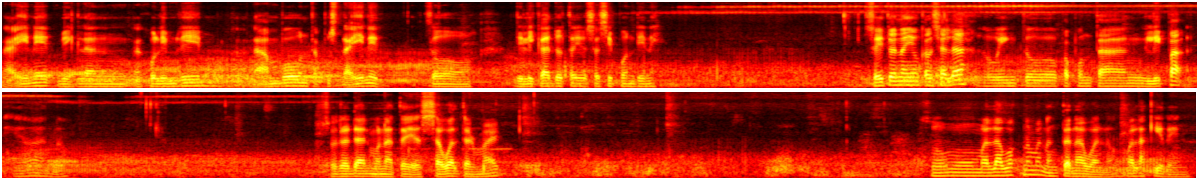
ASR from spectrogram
Nainit, biglang kulimlim, naambon, tapos nainit. So delikado tayo sa sipon din eh. So ito na yung kalsada going to papuntang Lipa. Yan, no? So dadaan muna tayo sa Walter Mart. So malawak naman ang tanawan, no? Malaki rin.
